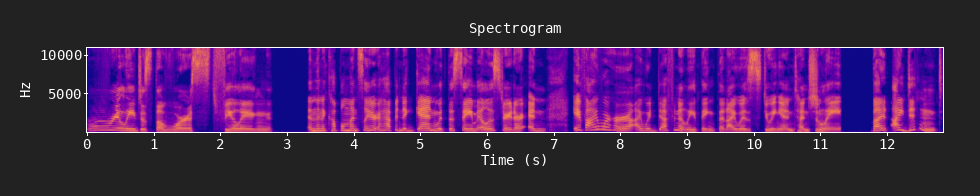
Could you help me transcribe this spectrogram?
really just the worst feeling. And then a couple months later, it happened again with the same illustrator. And if I were her, I would definitely think that I was doing it intentionally. But I didn't.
